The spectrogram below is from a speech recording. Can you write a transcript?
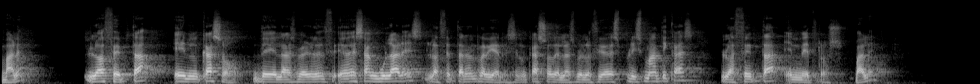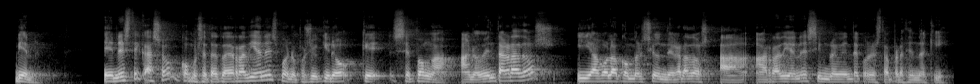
¿vale? Lo acepta en el caso de las velocidades angulares, lo aceptará en radianes. En el caso de las velocidades prismáticas, lo acepta en metros, ¿vale? Bien, en este caso, como se trata de radianes, bueno, pues yo quiero que se ponga a 90 grados y hago la conversión de grados a, radianes simplemente con esta operación de aquí,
